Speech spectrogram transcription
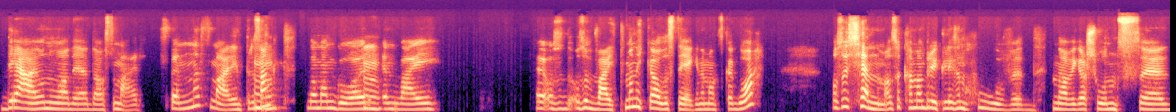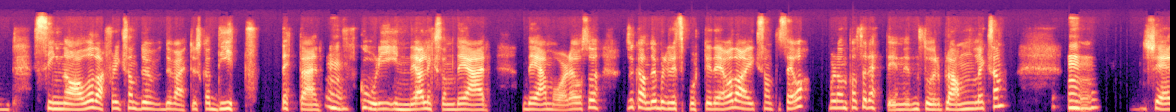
det er jo noe av det da som er spennende som er interessant. Mm. Når man går mm. en vei, eh, og så, og så veit man ikke alle stegene man skal gå. Og så kjenner man, så kan man bruke liksom hovednavigasjonssignalet, da, for du, du veit du skal dit. Dette er mm. skole i India, liksom. Det er, det er målet. Og så, så, kan det jo bli litt sport i det òg, da. ikke sant, Å se å, hvordan passer dette inn i den store planen, liksom. Mm. Skjer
